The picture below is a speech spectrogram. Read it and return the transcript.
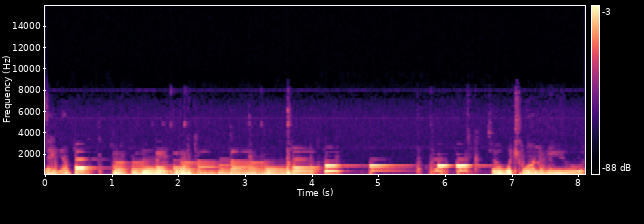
There you go. So, which one of you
